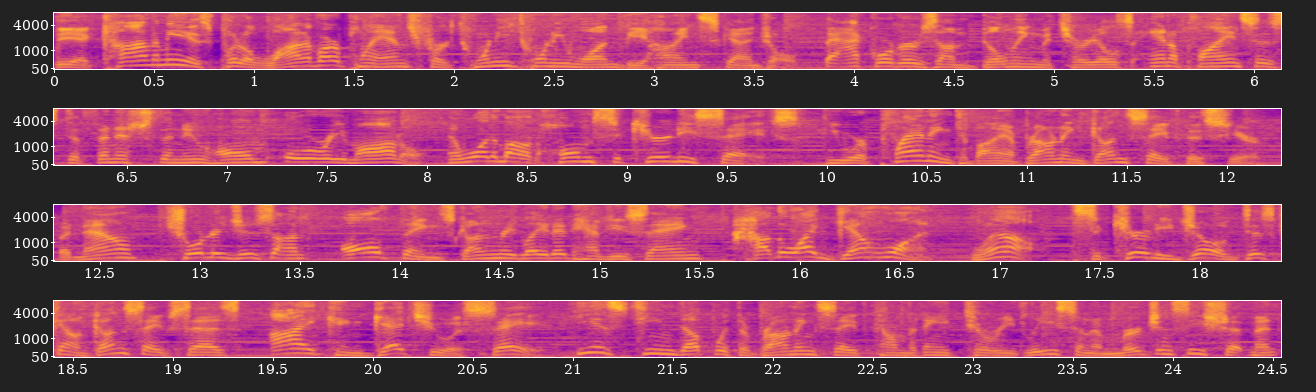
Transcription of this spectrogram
The economy has put a lot of our plans for 2021 behind schedule. Back orders on building materials and appliances to finish the new home or remodel. And what about home security safes? You were planning to buy a Browning gun safe this year, but now shortages on all things gun related have you saying, How do I get one? Well, Security Joe of Discount Gun Safe says, I can get you a safe. He has teamed up with the Browning Safe Company to release an emergency shipment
